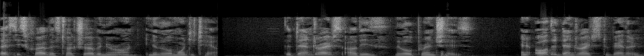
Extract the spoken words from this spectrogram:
Let's describe the structure of a neuron in a little more detail. The dendrites are these little branches, and all the dendrites together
